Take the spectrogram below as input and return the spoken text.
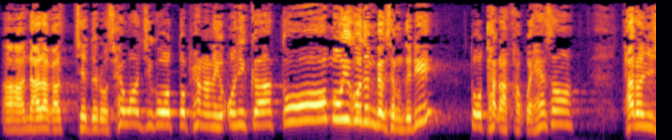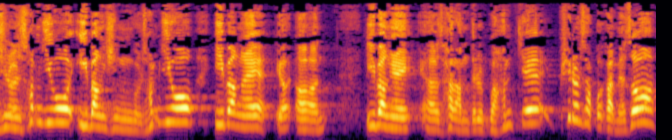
아, 나라가 제대로 세워지고 또 편안하게 오니까 또 모이고든 백성들이 또 타락하고 해서 다른 신을 섬기고 이방 신을 섬기고 이방의 어, 이방의 사람들과 함께 피를 섞어가면서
